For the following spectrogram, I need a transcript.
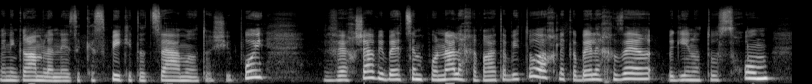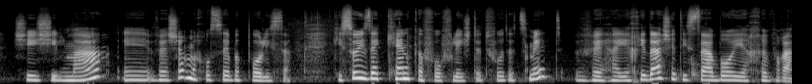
ונגרם לה נזק כספי כתוצאה מאותו שיפוי, ועכשיו היא בעצם פונה לחברת הביטוח לקבל החזר בגין אותו סכום שהיא שילמה אה, ואשר מכוסה בפוליסה. כיסוי זה כן כפוף להשתתפות עצמית והיחידה שתישא בו היא החברה.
